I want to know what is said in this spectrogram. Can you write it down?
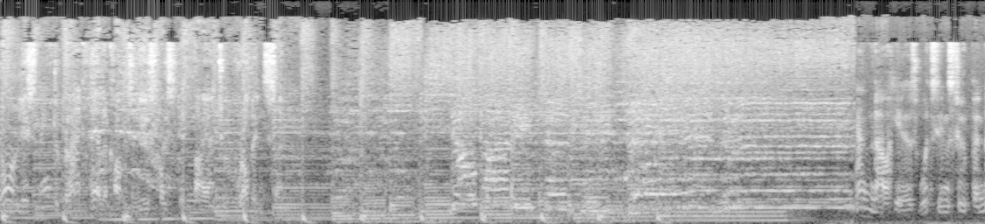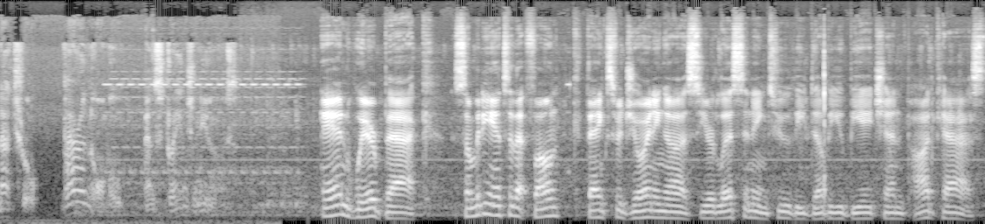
You're listening to Black Helicopter News hosted by Andrew Robinson. Nobody does it And now here's what's in supernatural, paranormal, and strange news. And we're back. Somebody answer that phone. Thanks for joining us. You're listening to the WBHN podcast.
